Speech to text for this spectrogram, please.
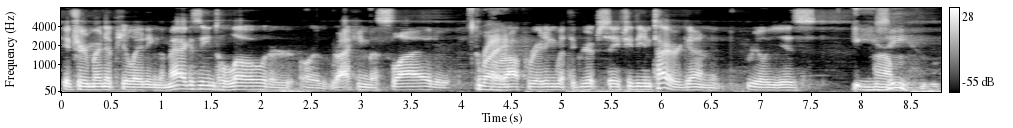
if you're manipulating the magazine to load or, or racking the slide or, right. or operating with the grip safety, the entire gun really is easy, um,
